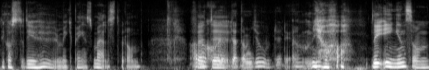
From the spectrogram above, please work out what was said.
Det kostade ju hur mycket pengar som helst för dem. Ja vad att det- sjukt att de gjorde det. Ja, det är ingen som,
